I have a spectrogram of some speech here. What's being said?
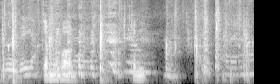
เลยได้ยัง จำมือพ่อจอะไรนะคะ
